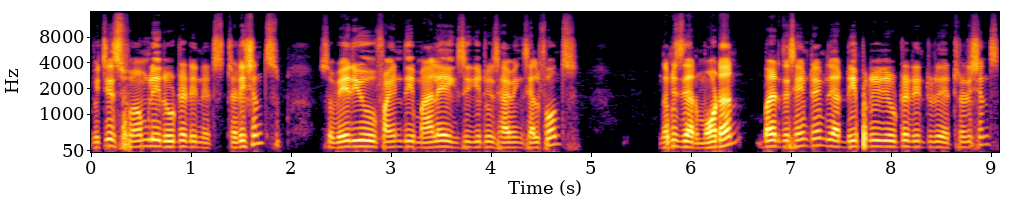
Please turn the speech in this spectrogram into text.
which is firmly rooted in its traditions. So where you find the Malay executives having cell phones, that means they are modern, but at the same time they are deeply rooted into their traditions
